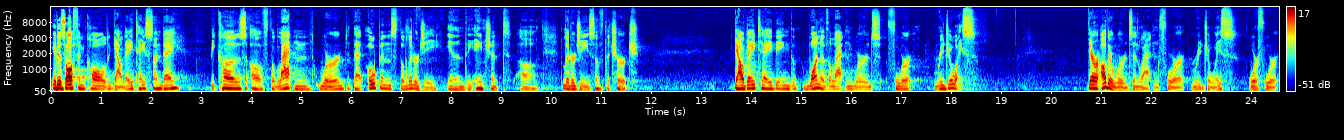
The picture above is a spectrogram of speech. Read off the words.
It is often called Gaudete Sunday because of the Latin word that opens the liturgy in the ancient uh, liturgies of the church. Gaudete being the, one of the Latin words for rejoice. There are other words in Latin for rejoice or for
